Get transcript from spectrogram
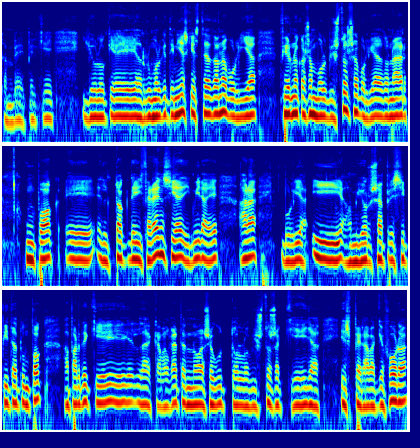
també, perquè jo lo que, el rumor que tenia és que aquesta dona volia fer una cosa molt vistosa, volia donar un poc eh, el toc de diferència, dir, mira, eh, ara volia, i al millor s'ha precipitat un poc, a part de que la cabalgata no ha sigut tot lo vistosa que ella esperava que fora,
